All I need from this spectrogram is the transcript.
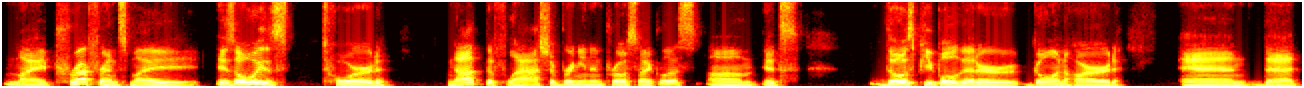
my preference my is always toward not the flash of bringing in pro cyclists. Um, it's those people that are going hard and that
